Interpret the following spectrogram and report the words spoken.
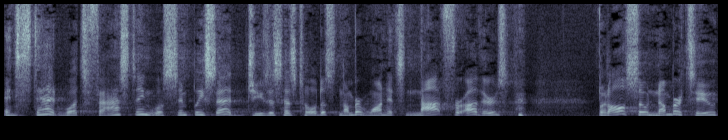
Instead, what's fasting? Well, simply said, Jesus has told us number one, it's not for others, but also number two,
